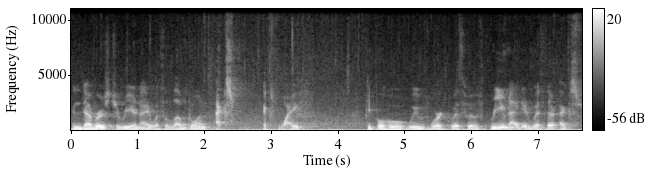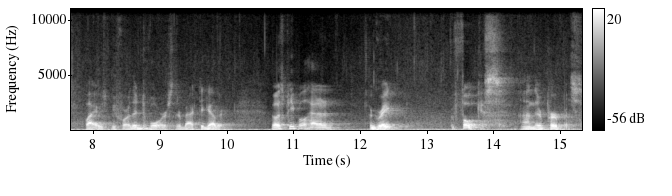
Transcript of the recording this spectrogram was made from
endeavors to reunite with a loved one, ex ex wife, people who we've worked with who have reunited with their ex wives before. They're divorced, they're back together. Those people had a great focus on their purpose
